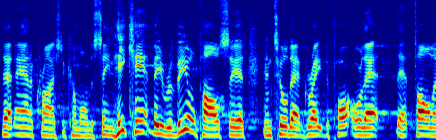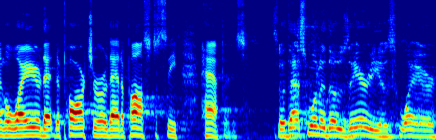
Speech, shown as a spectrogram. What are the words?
that Antichrist to come on the scene. He can't be revealed, Paul said, until that great depart or that, that falling away or that departure or that apostasy happens. So that's one of those areas where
